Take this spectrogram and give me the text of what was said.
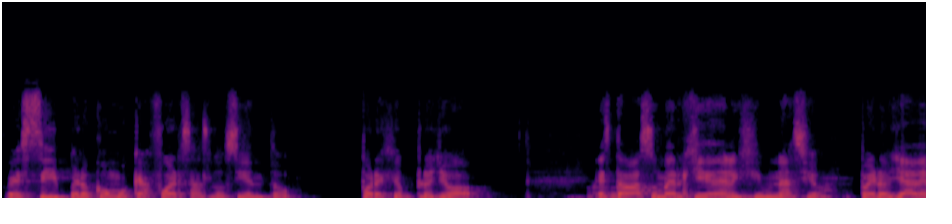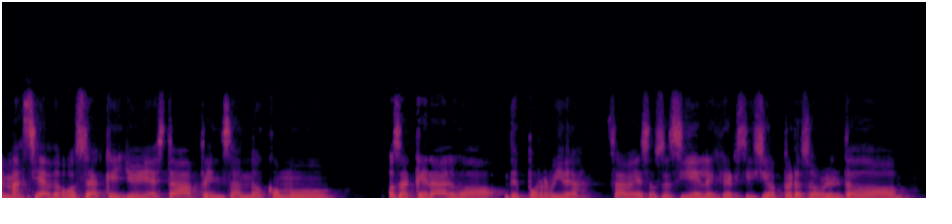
Pues sí, pero como que a fuerzas, lo siento. Por ejemplo, yo estaba sumergida en el gimnasio, pero ya demasiado. O sea, que yo ya estaba pensando como, o sea, que era algo de por vida, ¿sabes? O sea, sí el ejercicio, pero sobre todo,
